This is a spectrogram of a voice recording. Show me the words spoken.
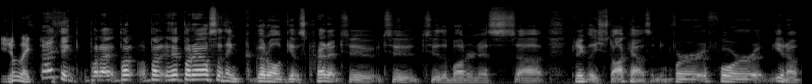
You know, like I think, but I but but but I also think Goodall gives credit to to to the modernists, uh, particularly Stockhausen, for for you know,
